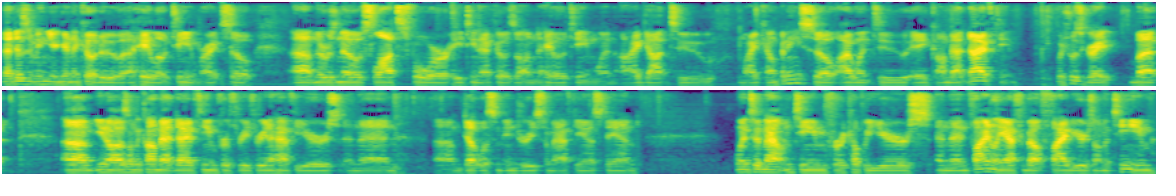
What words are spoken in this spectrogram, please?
that doesn't mean you're going to go to a Halo team, right? So um, there was no slots for 18 Echoes on the Halo team when I got to my company. So I went to a combat dive team, which was great. But, um, you know, I was on the combat dive team for three, three and a half years and then um, dealt with some injuries from Afghanistan. Went to a mountain team for a couple years. And then finally, after about five years on a team,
